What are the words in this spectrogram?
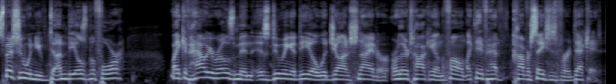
especially when you've done deals before, like if Howie Roseman is doing a deal with John Schneider or they're talking on the phone, like they've had conversations for a decade,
